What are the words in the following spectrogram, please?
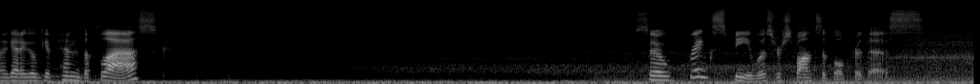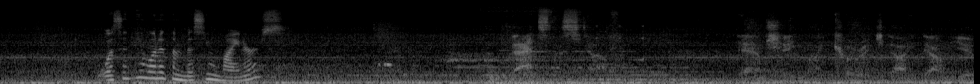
We gotta go give him the flask. So Rigsby was responsible for this. Wasn't he one of the missing miners? That's the stuff. Damn shame my courage died down here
